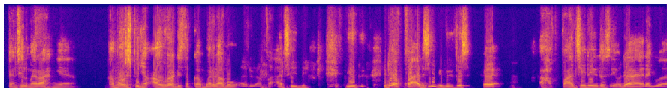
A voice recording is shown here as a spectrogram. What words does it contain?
pensil merahnya kamu harus punya aura di setiap gambar kamu. Aduh apaan sih ini? Gitu. Ini apaan sih? Gitu. Terus kayak "Ah, apaan sih ini? Terus ya udah akhirnya gue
